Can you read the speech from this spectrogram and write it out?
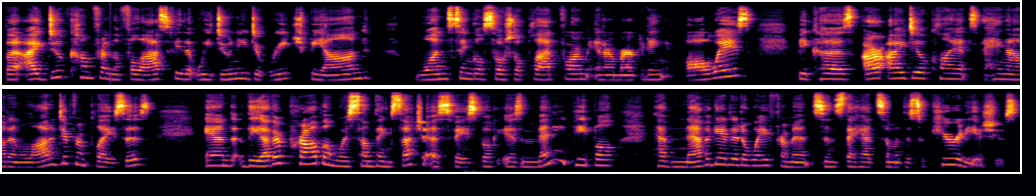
but I do come from the philosophy that we do need to reach beyond one single social platform in our marketing always because our ideal clients hang out in a lot of different places and the other problem with something such as Facebook is many people have navigated away from it since they had some of the security issues.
